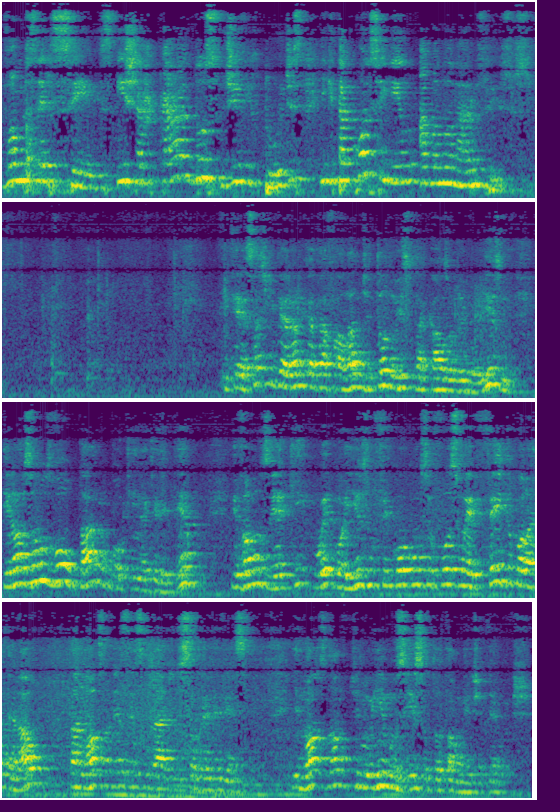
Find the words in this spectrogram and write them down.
vamos ser seres encharcados de virtudes e que está conseguindo abandonar os vícios. Interessante que Verônica está falando de tudo isso da causa do egoísmo, e nós vamos voltar um pouquinho naquele tempo e vamos ver que o egoísmo ficou como se fosse um efeito colateral da nossa necessidade de sobrevivência. E nós não diluímos isso totalmente até hoje.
